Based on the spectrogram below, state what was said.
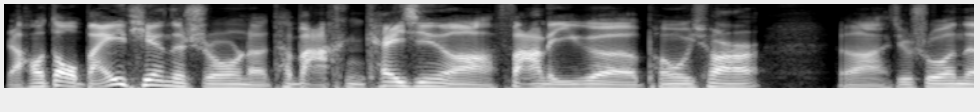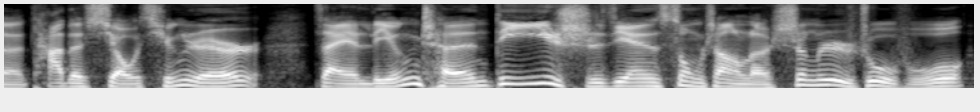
然后到白天的时候呢，他爸很开心啊，发了一个朋友圈，是吧？就说呢，他的小情人在凌晨第一时间送上了生日祝福。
